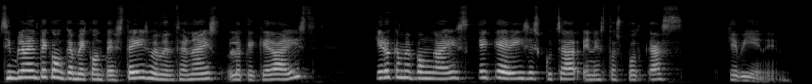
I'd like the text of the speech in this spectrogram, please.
simplemente con que me contestéis, me mencionáis lo que queráis, quiero que me pongáis qué queréis escuchar en estos podcasts que vienen.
